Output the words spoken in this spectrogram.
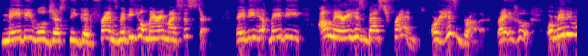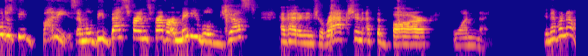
Maybe we'll just be good friends. Maybe he'll marry my sister. Maybe maybe I'll marry his best friend or his brother, right? Or maybe we'll just be buddies and we'll be best friends forever. Or maybe we'll just have had an interaction at the bar one night. You never know.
